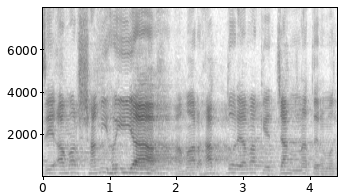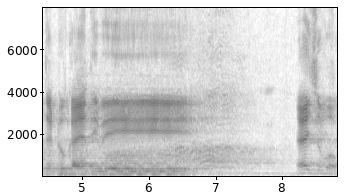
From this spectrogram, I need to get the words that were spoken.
যে আমার স্বামী হইয়া আমার হাত ধরে আমাকে জান্নাতের মধ্যে ঢুকায় দিবে। এই যুবক,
